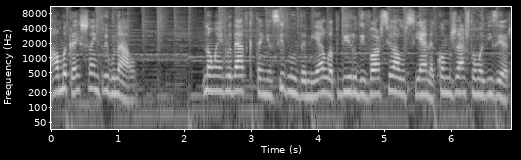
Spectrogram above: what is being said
Há uma queixa em tribunal. Não é verdade que tenha sido o Daniel a pedir o divórcio à Luciana, como já estão a dizer.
